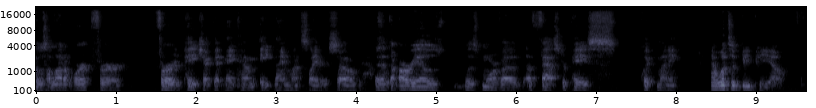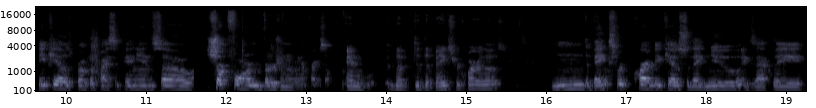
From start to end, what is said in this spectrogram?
was a lot of work for for a paycheck that may come eight nine months later. So uh, the REOs was more of a, a faster pace, quick money. Now, what's a BPO? BPO is broker price opinion, so short form version of an appraisal. And the, did the banks require those? Mm, the banks required BPO, so they knew exactly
